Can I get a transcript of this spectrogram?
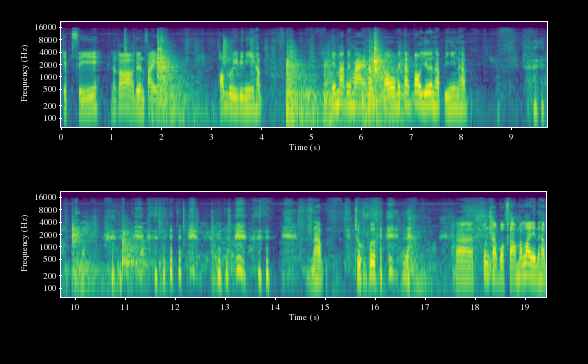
เก็บสีแล้วก็เดินไฟ ร้อมลุยปีนี้ครับ ไม่มากไม่มายครับ เราไม่ตั้งเป้าเยอะนะครับปีนี้นะครับนะครับโชเฟอร์อ่าคนขับบอกสามพันไร่นะครับ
